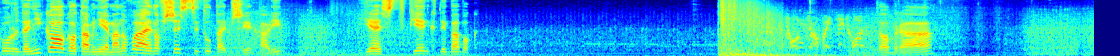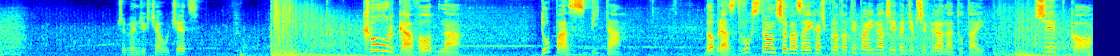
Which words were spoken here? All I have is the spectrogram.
Kurde, nikogo tam nie ma. No właśnie, no wszyscy tutaj przyjechali. Jest, piękny babok. Dobra. Czy będzie chciał uciec? Kurka wodna! Dupa zbita. Dobra, z dwóch stron trzeba zajechać prototypa, inaczej będzie przegrana tutaj. Szybko!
